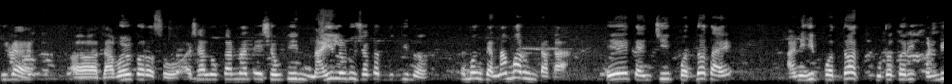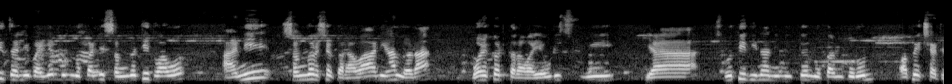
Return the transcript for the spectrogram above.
ठीक आहे दाभोळकर असो अशा लोकांना ते शेवटी नाही लढू शकत बुद्धीनं. तर मग त्यांना मारून टाका. हे त्यांची पद्धत आहे. आणि ही पद्धत कुठंतरी खंडित झाली पाहिजे. म्हणून लोकांनी संघटित व्हावं आणि संघर्ष करावा आणि हा लढा बळकट करावा. एवढीच मी या स्मृतिदिनानिमित्त लोकांकडून अपेक्षा ठेवतो.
